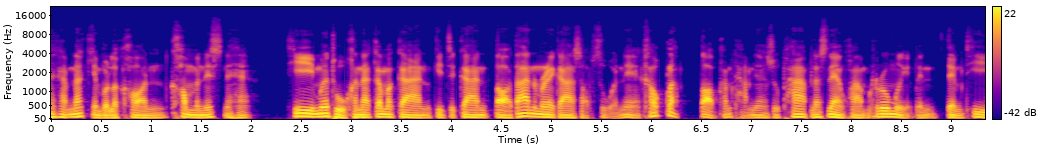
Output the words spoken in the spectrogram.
นะครับนักเขียนบทละครคอมมิวนิสต์นะฮะ ที่เมื่อถูกคณะกรรมการกิจการต่อต้านอเมริกาสอบสวนเนี่ยเขากลับตอบคำถามอย่างสุภาพ และแสดงความร่วมมืออย่างเป็นเต็มที่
